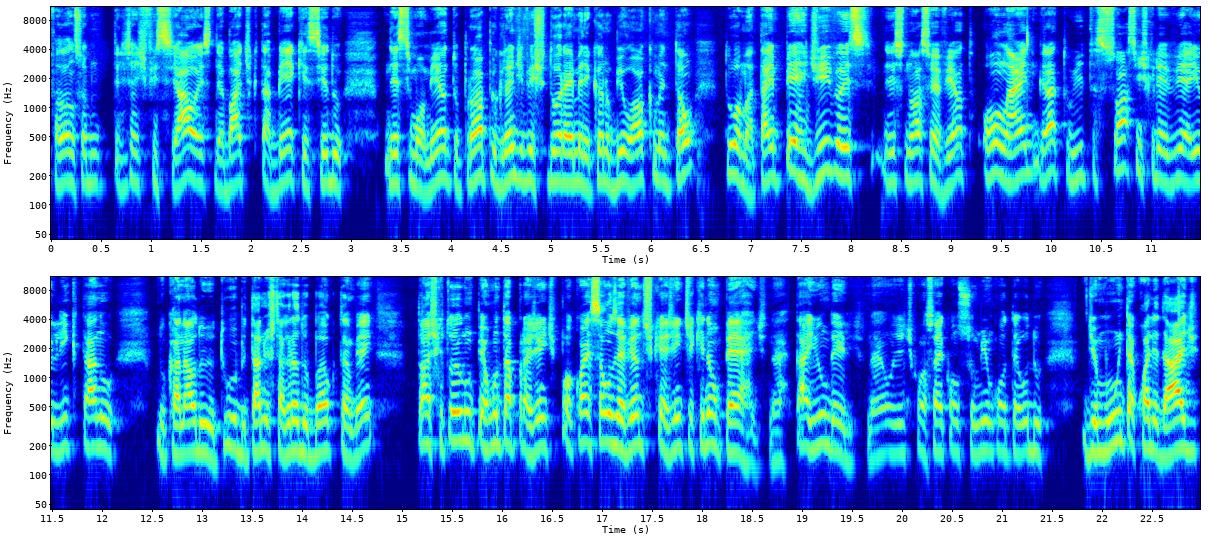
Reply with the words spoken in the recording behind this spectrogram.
falando sobre inteligência artificial, esse debate que está bem aquecido nesse momento, o próprio grande investidor americano Bill Ackman. Então, turma, está imperdível esse, esse nosso evento, online, gratuito, é só se inscrever aí, o link está no, no canal do YouTube, está no Instagram do banco também. Então acho que todo mundo pergunta para a gente, pô, quais são os eventos que a gente aqui não perde, né? Tá aí um deles, né? Onde a gente consegue consumir um conteúdo de muita qualidade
